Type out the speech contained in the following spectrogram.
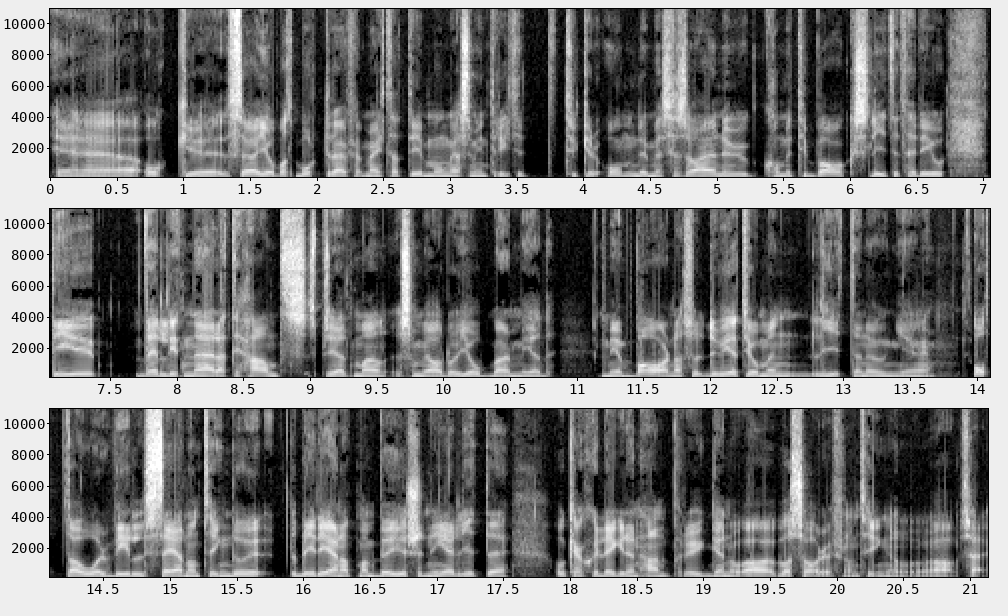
Eh, och, eh, så jag har jobbat bort det där för jag märkt att det är många som inte riktigt tycker om det. Men sen så har jag nu kommit tillbaks lite till det och det är ju väldigt nära till hands, speciellt man som jag då jobbar med, med barn. Alltså, du vet ju om en liten unge, åtta år, vill säga någonting, då, då blir det gärna att man böjer sig ner lite och kanske lägger en hand på ryggen och ah, vad sa du för någonting? Och, ah, så här.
